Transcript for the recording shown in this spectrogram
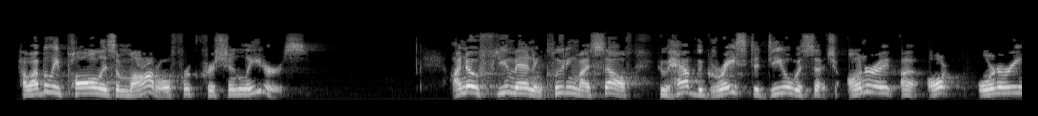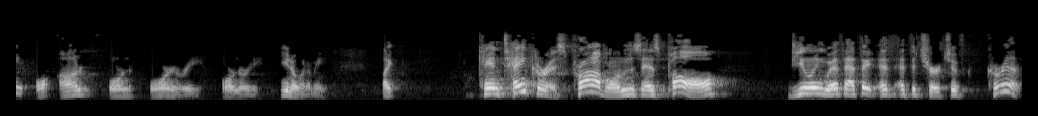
how I believe Paul is a model for Christian leaders. I know few men, including myself, who have the grace to deal with such ornery, uh, ornery, or, ornery, ornery, you know what I mean, like cantankerous problems as Paul dealing with at the, at, at the church of Corinth.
